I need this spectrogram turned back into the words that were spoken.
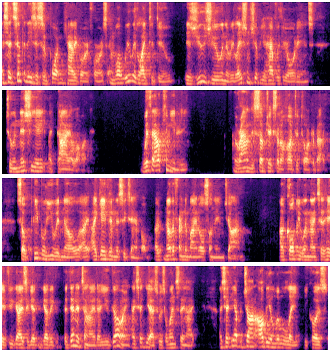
I said, sympathy is an important category for us. And what we would like to do is use you and the relationship you have with your audience to initiate a dialogue with our community around the subjects that are hard to talk about. So people you would know, I, I gave him this example. Another friend of mine, also named John, uh, called me one night and said, hey, if you guys are getting together for dinner tonight, are you going? I said, yes, it was a Wednesday night. I said, yeah, but John, I'll be a little late because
